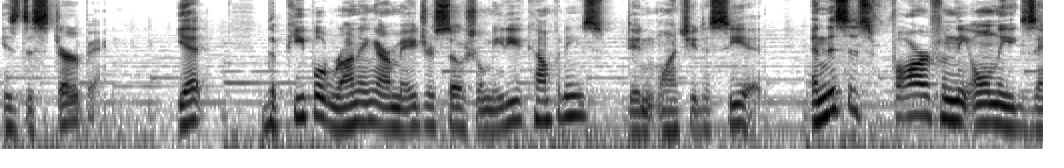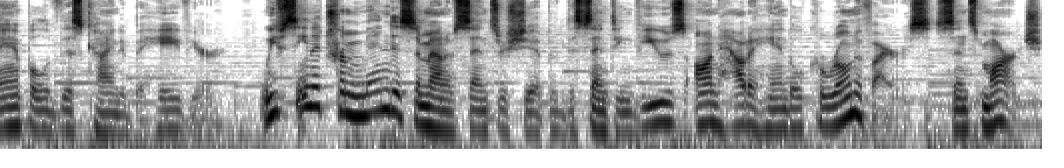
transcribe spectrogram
is disturbing. Yet, the people running our major social media companies didn't want you to see it. And this is far from the only example of this kind of behavior. We've seen a tremendous amount of censorship of dissenting views on how to handle coronavirus since March,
